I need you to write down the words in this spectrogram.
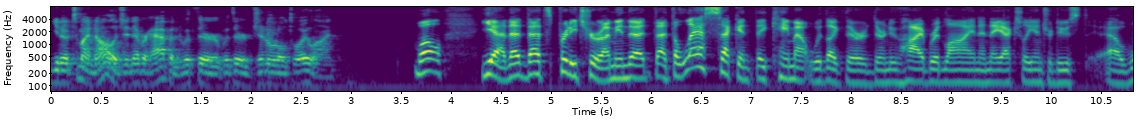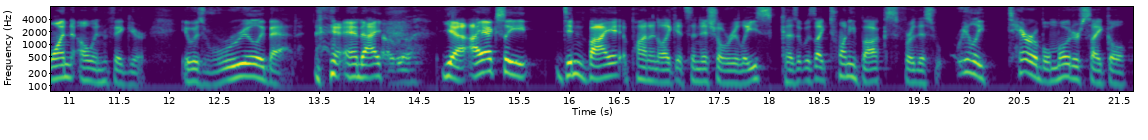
you know to my knowledge, it never happened with their with their general toy line. Well, yeah, that that's pretty true. I mean, that at the last second they came out with like their their new hybrid line, and they actually introduced uh, one Owen figure. It was really bad, and I, oh, really? yeah, I actually didn't buy it upon like its initial release because it was like 20 bucks for this really terrible motorcycle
